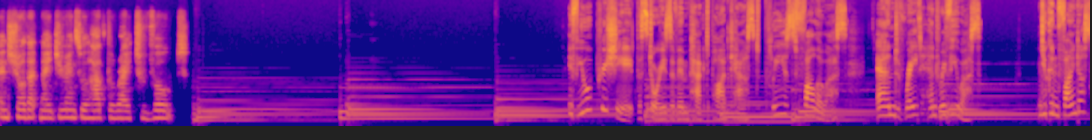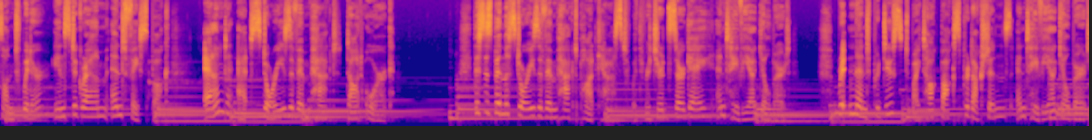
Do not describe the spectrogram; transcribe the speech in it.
ensure that Nigerians will have the right to vote. If you appreciate the Stories of Impact podcast, please follow us and rate and review us. You can find us on Twitter, Instagram, and Facebook, and at storiesofimpact.org. This has been the Stories of Impact podcast with Richard Sergay and Tavia Gilbert. Written and produced by Talkbox Productions and Tavia Gilbert.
